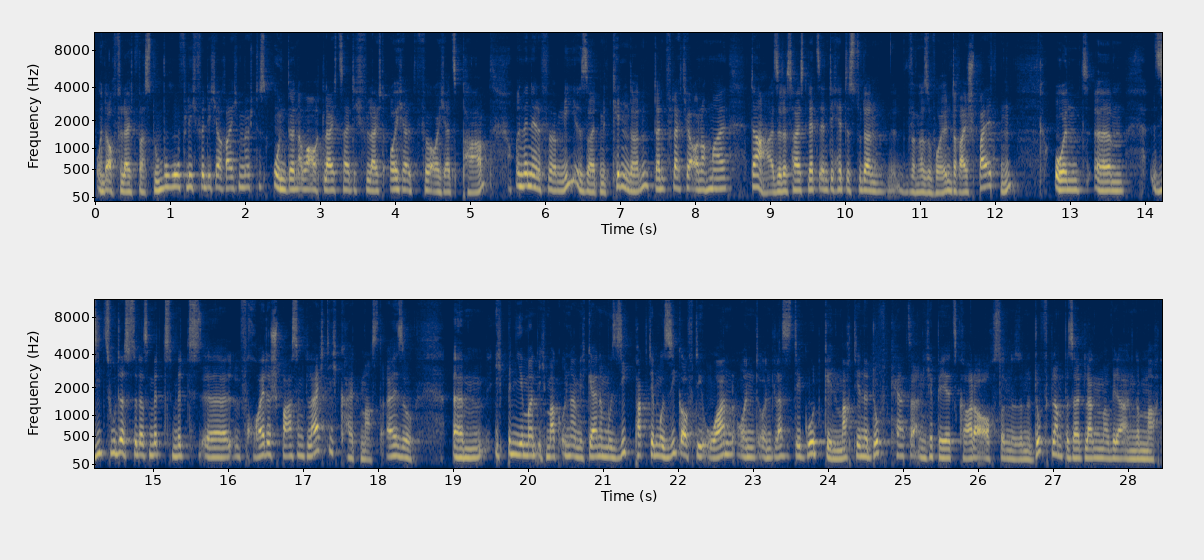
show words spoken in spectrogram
und auch vielleicht, was du beruflich für dich erreichen möchtest und dann aber auch gleichzeitig vielleicht euch als, für euch als Paar. Und wenn ihr eine Familie seid mit Kindern, dann vielleicht ja auch nochmal da. Also das heißt, letztendlich hättest du dann, wenn wir so wollen, drei Spalten und ähm, sieh zu, dass du das mit, mit äh, Freude, Spaß und Leichtigkeit machst. Also ähm, ich bin jemand, ich mag unheimlich gerne Musik. Pack dir Musik auf die Ohren und, und lass es dir gut gehen. Mach dir eine Duftkerze an. Ich habe hier jetzt gerade auch so eine, so eine Duftlampe seit langem mal wieder angemacht.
